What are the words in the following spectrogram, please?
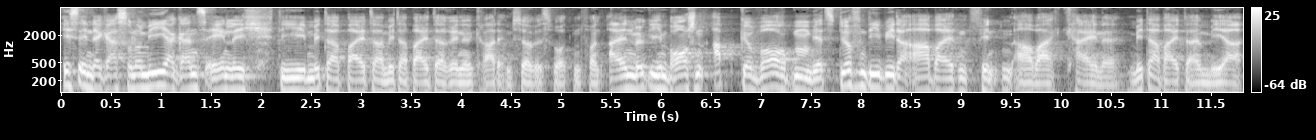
Ist in der Gastronomie ja ganz ähnlich. Die Mitarbeiter, Mitarbeiterinnen, gerade im Service wurden von allen möglichen Branchen abgeworben. Jetzt dürfen die wieder arbeiten, finden aber keine Mitarbeiter mehr.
